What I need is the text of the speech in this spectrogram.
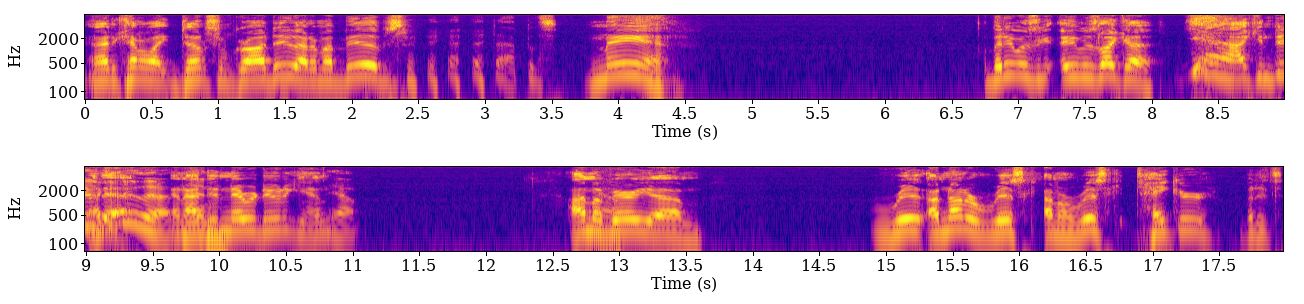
and I had to kind of like dump some gradu out of my bibs. it happens. Man. But it was it was like a yeah I can do, I can that. do that. and I didn't ever do it again. Yeah. I'm a very um, ri- I'm not a risk I'm a risk taker, but it's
